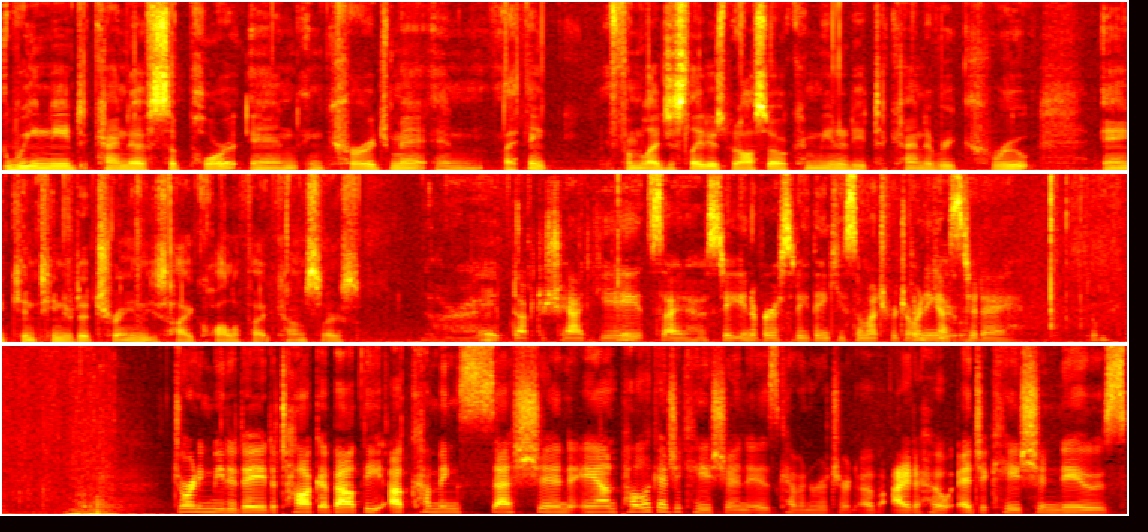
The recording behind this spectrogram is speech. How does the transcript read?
we need kind of support and encouragement, and I think from legislators, but also a community to kind of recruit and continue to train these high qualified counselors. All right, Dr. Chad Yates, Idaho State University, thank you so much for joining us today. Joining me today to talk about the upcoming session and public education is Kevin Richert of Idaho Education News.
